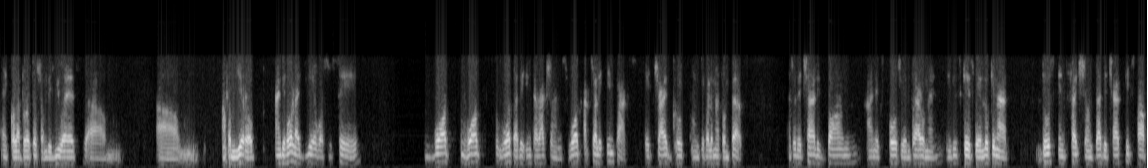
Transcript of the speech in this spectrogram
and collaborators from the U.S. Um, um, and from Europe. And the whole idea was to say what what what are the interactions, what actually impacts a child growth and development from birth. And so the child is born and exposed to environment. In this case, we're looking at those infections that the child picks up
